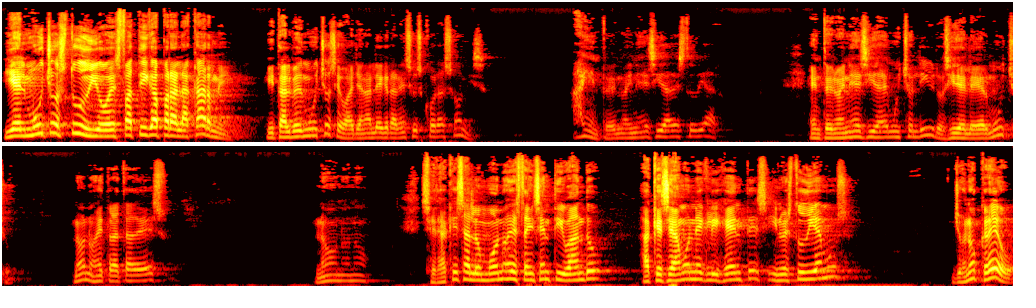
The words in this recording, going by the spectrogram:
Y el mucho estudio es fatiga para la carne. Y tal vez muchos se vayan a alegrar en sus corazones. Ay, entonces no hay necesidad de estudiar. Entonces no hay necesidad de muchos libros y de leer mucho. No, no se trata de eso. No, no, no. ¿Será que Salomón nos está incentivando a que seamos negligentes y no estudiemos? Yo no creo,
